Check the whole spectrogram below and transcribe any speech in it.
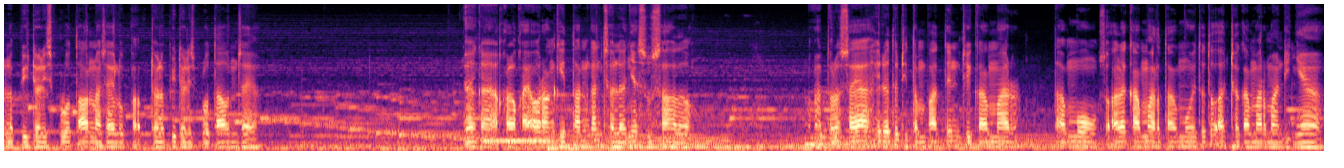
Lebih dari 10 tahun lah saya lupa. Udah lebih dari 10 tahun saya. Ya kayak kalau kayak orang kitan kan jalannya susah loh nah, terus saya akhirnya tuh ditempatin di kamar tamu. Soalnya kamar tamu itu tuh ada kamar mandinya.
